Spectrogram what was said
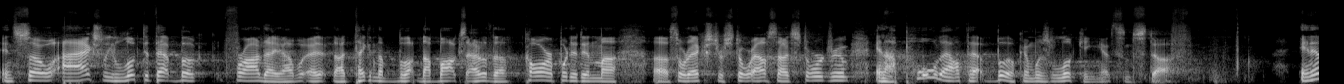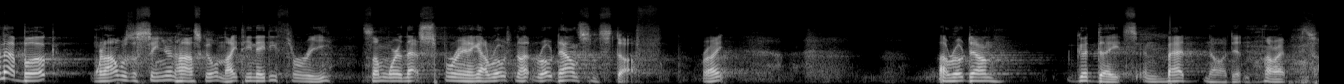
And so I actually looked at that book Friday. I, would taken the, the box out of the car, put it in my uh, sort of extra store outside storage room, and I pulled out that book and was looking at some stuff. And in that book, when I was a senior in high school, 1983, somewhere in that spring, I wrote, wrote down some stuff, right? I wrote down good dates and bad. No, I didn't. All right. So,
